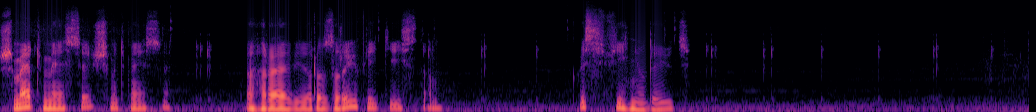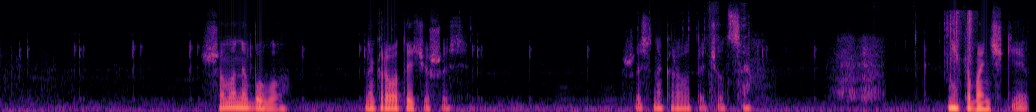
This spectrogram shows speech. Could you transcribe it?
Шмет м'яса, шмет м'яса. Гравій, розрив якийсь там. Якусь фігню дають. Що мене було? На кровотечу щось. Щось на кровотечу це. Ні, кабанчики,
